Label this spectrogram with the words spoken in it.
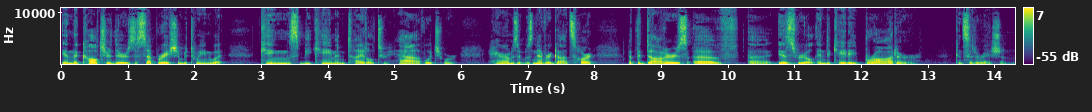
in the culture, there's a separation between what kings became entitled to have, which were harems. It was never God's heart. But the daughters of uh, Israel indicate a broader consideration.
